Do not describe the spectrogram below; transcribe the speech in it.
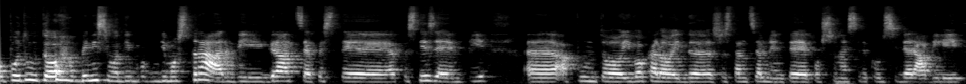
ho potuto benissimo dimostrarvi grazie a, queste, a questi esempi, eh, appunto i Vocaloid sostanzialmente possono essere considerabili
